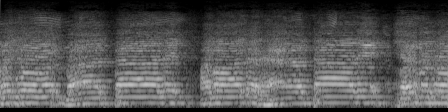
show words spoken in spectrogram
अवयोर्भातारे अवादरातारे शर्मतो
